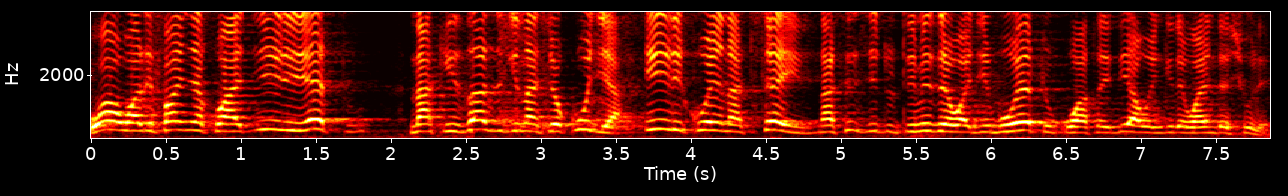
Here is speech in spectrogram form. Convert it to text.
Wao walifanya kwa ajili yetu na kizazi kinachokuja ili kuwe na chain na sisi tutimize wajibu wetu kuwasaidia wengine waende shule.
